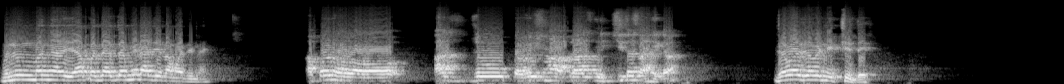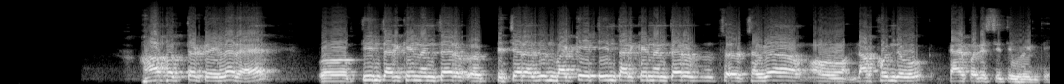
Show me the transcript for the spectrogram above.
म्हणून मग या पदाचा मी राजीनामा दिलाय. आपण आज जो प्रवेश हा आपला निश्चितच आहे का? जवळजवळ निश्चित आहे. हा फक्त ट्रेलर आहे. तीन तारखेनंतर पिक्चर अजून बाकी आहे. तीन तारखेनंतर सगळं दाखवून देऊ काय परिस्थिती होईल ती.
